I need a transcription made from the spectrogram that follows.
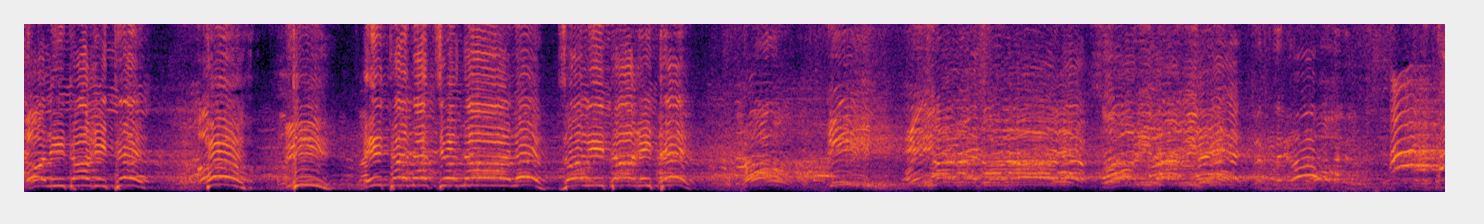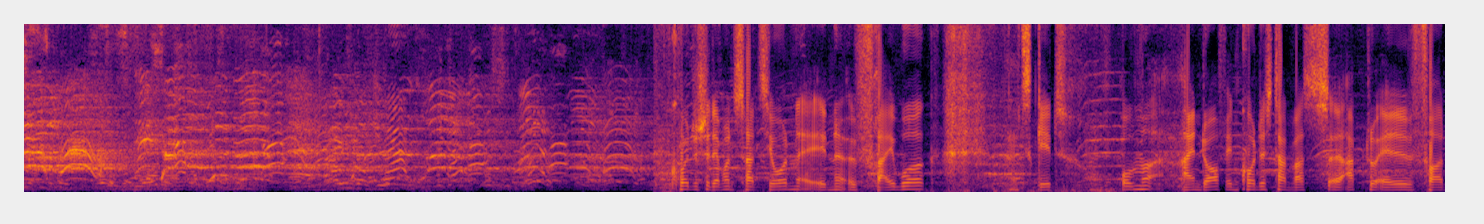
Solidarität hoch! Die internationale Solidarität! Hoch! Die internationale Solidarität! Kurdische Demonstration in Freiburg. Es geht um ein Dorf in Kurdistan, was äh, aktuell von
